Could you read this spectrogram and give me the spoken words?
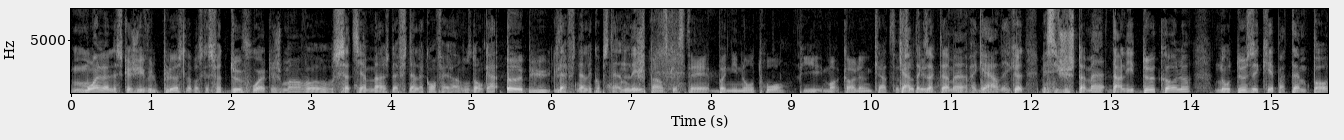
moi, là, ce que j'ai vu le plus, là, parce que ça fait deux deux fois que je m'en vais au septième match de la finale de la conférence, donc à un but de la finale de la Coupe Stanley. Je pense que c'était Bonino 3 puis Colin 4, c'est 4, exactement. Regarde, écoute, mais c'est justement, dans les deux cas, là, nos deux équipes à Tampa,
